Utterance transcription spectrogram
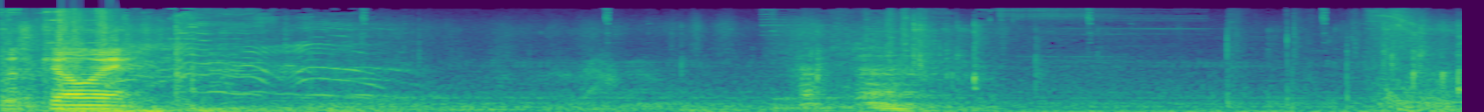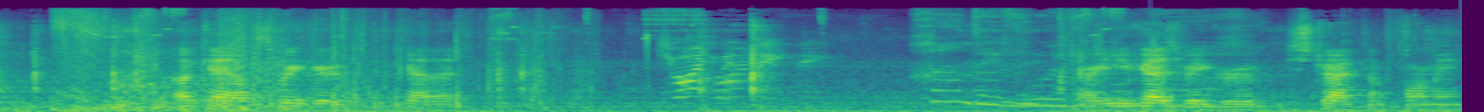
Just kill me. Okay, let's regroup. Got it. Rendezvous avec Alright, you guys regroup. Distract them for me.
